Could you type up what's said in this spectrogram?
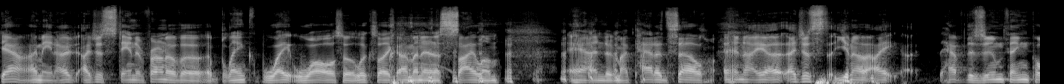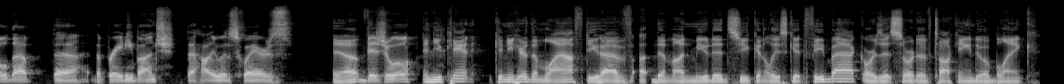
Yeah, I mean, I, I just stand in front of a, a, blank white wall, so it looks like I'm in an asylum and in my padded cell. And I, uh, I just, you know, I have the Zoom thing pulled up, the the Brady Bunch, the Hollywood Squares yeah. visual. And you can't, can you hear them laugh? Do you have uh, them unmuted so you can at least get feedback, or is it sort of talking into a blank?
